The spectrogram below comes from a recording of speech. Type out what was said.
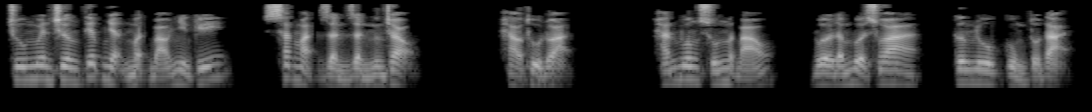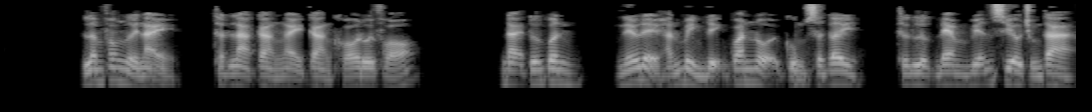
Chu nguyên trương tiếp nhận mật báo nhìn kỹ, sắc mặt dần dần ngưng trọng. Hảo thủ đoạn. Hắn buông xuống mật báo, vừa đấm vừa xoa, cương nhu cùng tồn tại. Lâm phong người này thật là càng ngày càng khó đối phó. Đại tướng quân, nếu để hắn bình định quan nội cùng sơn tây, thực lực đem viễn siêu chúng ta.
